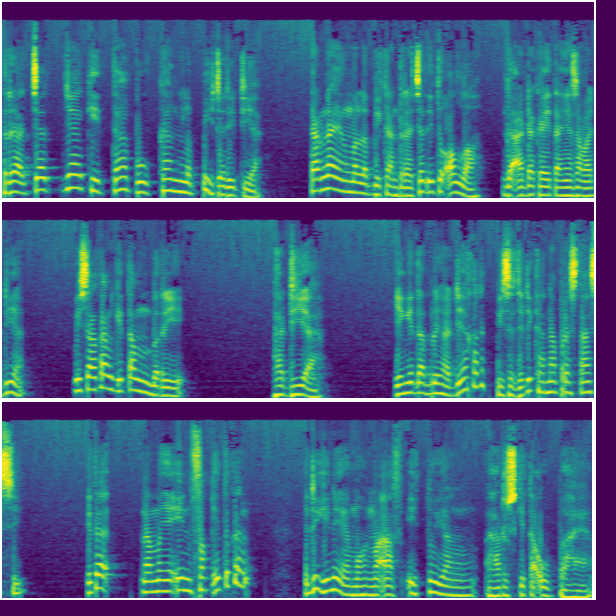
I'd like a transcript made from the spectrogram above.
derajatnya kita bukan lebih dari dia. Karena yang melebihkan derajat itu Allah, nggak ada kaitannya sama dia. Misalkan kita memberi hadiah, yang kita beri hadiah kan bisa jadi karena prestasi. Kita namanya infak itu kan, jadi gini ya, mohon maaf itu yang harus kita ubah ya.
